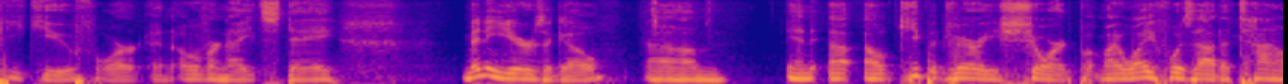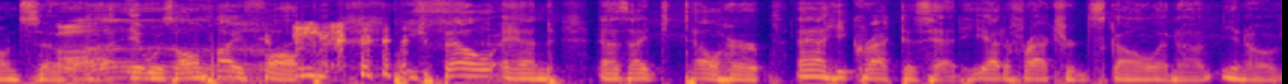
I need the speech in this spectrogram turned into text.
PICU for an overnight stay many years ago. Um, and uh, I'll keep it very short, but my wife was out of town, so uh, it was all my fault. But he fell, and as I tell her, eh, he cracked his head. He had a fractured skull and a, you know,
